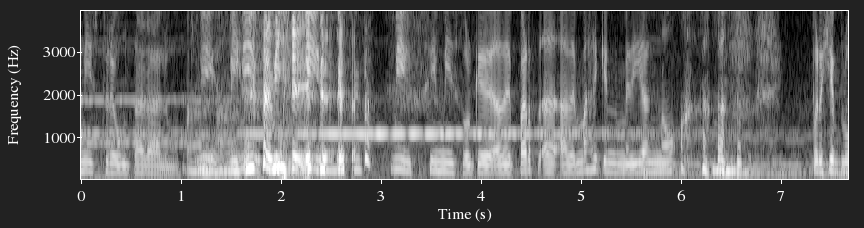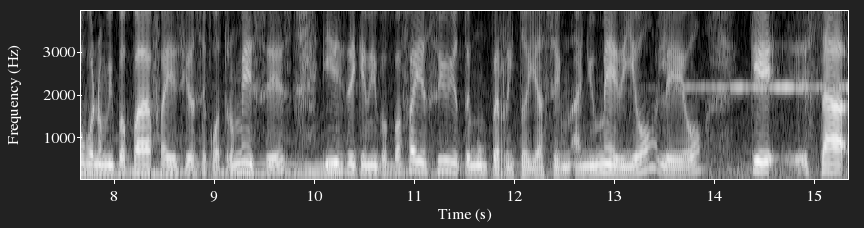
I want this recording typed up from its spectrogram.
Miss, preguntar algo. Ah, Miss, mis- miss, mis- miss, miss. Sí, Miss, porque además de que me digan no, por ejemplo, bueno, mi papá falleció hace cuatro meses y desde que mi papá falleció yo tengo un perrito ya hace un año y medio, Leo, que está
